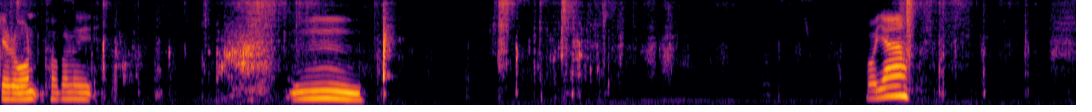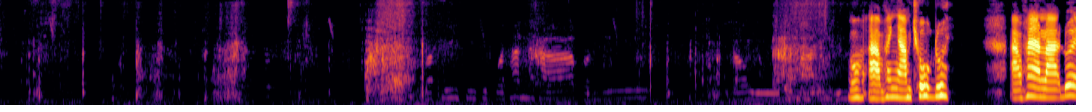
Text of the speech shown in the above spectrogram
จะร้อนเขาก็เลย อืมบอย่างสวัสดีสี่สิบกว่าท่านนะครับตอนนี้เราอยู่ที่ป่ายังไม่ถึงโอ้อาบให้งามโชคด้วย อาบให้อาละด้วย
